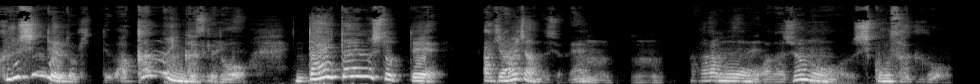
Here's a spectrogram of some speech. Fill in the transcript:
苦しんでる時ってわかんないんですけど、大体の人って諦めちゃうんですよね。うん。うん。だからもう、私はもう試行錯誤、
